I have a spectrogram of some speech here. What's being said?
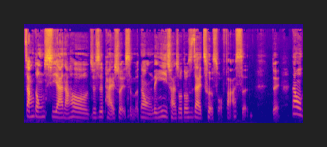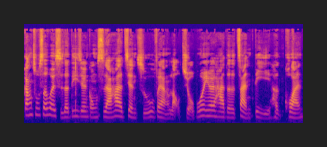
脏东西啊，然后就是排水什么那种灵异传说都是在厕所发生。对，那我刚出社会时的第一间公司啊，它的建筑物非常老旧，不过因为它的占地很宽，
